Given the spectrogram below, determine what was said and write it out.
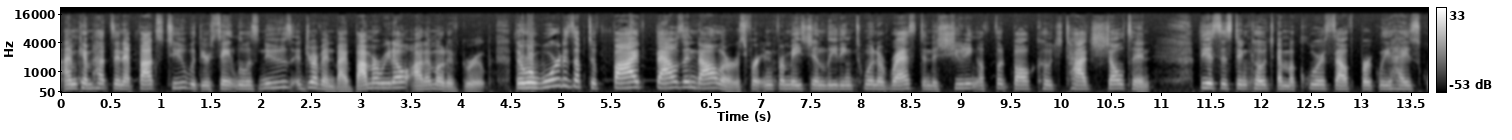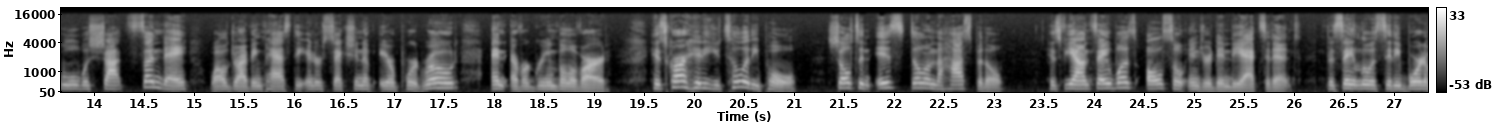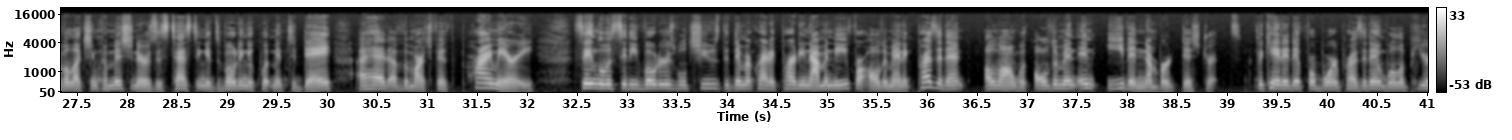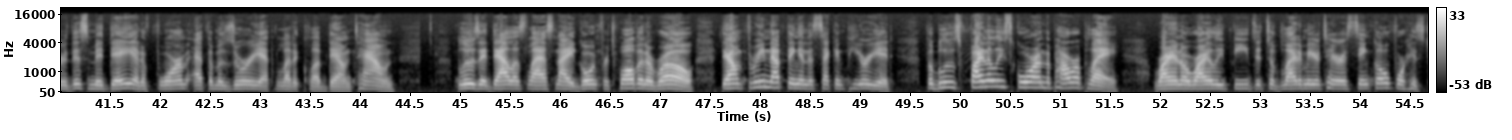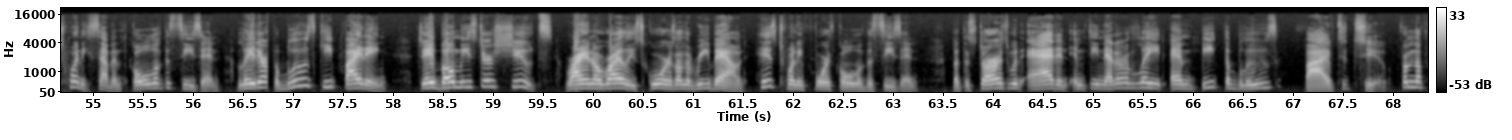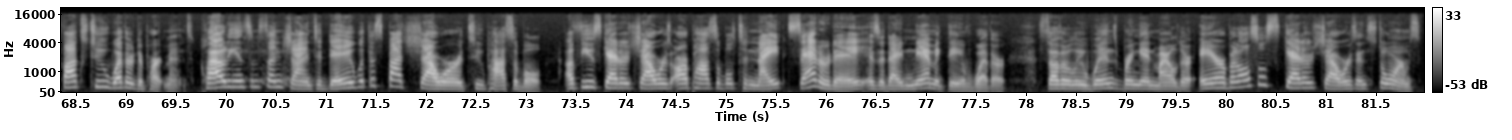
I'm Kim Hudson at Fox 2 with your St. Louis news, driven by Bommarito Automotive Group. The reward is up to $5,000 for information leading to an arrest in the shooting of football coach Todd Shelton. The assistant coach at McCluer South Berkeley High School was shot Sunday while driving past the intersection of Airport Road and Evergreen Boulevard. His car hit a utility pole. Shelton is still in the hospital. His fiancee was also injured in the accident. The St. Louis City Board of Election Commissioners is testing its voting equipment today ahead of the March 5th primary. St. Louis City voters will choose the Democratic Party nominee for aldermanic president, along with aldermen in even numbered districts. The candidate for board president will appear this midday at a forum at the Missouri Athletic Club downtown. Blues at Dallas last night, going for 12 in a row, down 3 0 in the second period. The Blues finally score on the power play. Ryan O'Reilly feeds it to Vladimir Tarasenko for his 27th goal of the season. Later, the Blues keep fighting. Jay Bouwmeester shoots. Ryan O'Reilly scores on the rebound, his 24th goal of the season. But the Stars would add an empty netter late and beat the Blues 5 to 2. From the Fox 2 Weather Department. Cloudy and some sunshine today with a spot shower or two possible. A few scattered showers are possible tonight. Saturday is a dynamic day of weather. Southerly winds bring in milder air, but also scattered showers and storms.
